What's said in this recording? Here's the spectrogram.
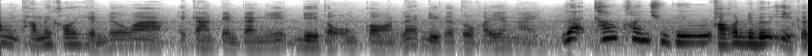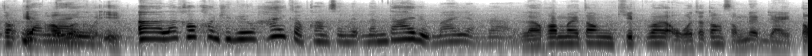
ต้องทำให้เขาเห็นด้วยว่าไอการเปลี่ยนแปลงนี้ดีต่อองค์กร และดีกับตัวเขายังไงและเขา contribute เขาคอนดิบิวอีกก็ต้องอย่างไร empower เขาอีก เออแล้วเขา contribute ให้กับความสำเร็จนั้นได้หรือไม่อย่างไร แล้วก็ไม่ต้องคิดว่าโอ้จะต้องสำเร็จใหญ่โต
